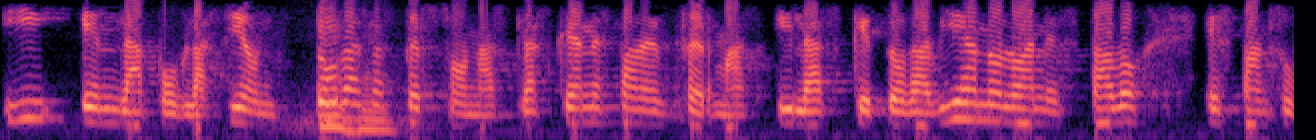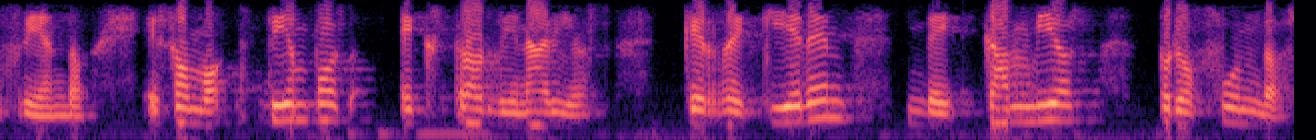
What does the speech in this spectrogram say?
y en la población. Todas las personas, las que han estado enfermas y las que todavía no lo han estado, están sufriendo. Son tiempos extraordinarios que requieren de cambios profundos.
